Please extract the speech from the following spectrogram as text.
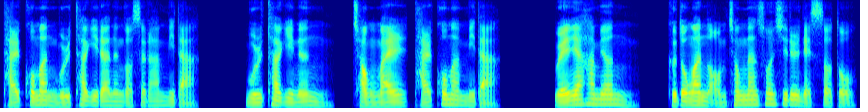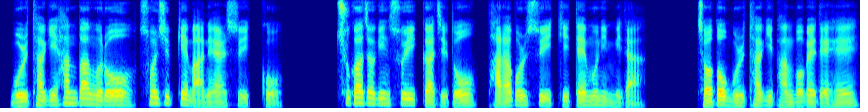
달콤한 물타기라는 것을 합니다. 물타기는 정말 달콤합니다. 왜냐하면 그동안 엄청난 손실을 냈어도 물타기 한 방으로 손쉽게 만회할 수 있고 추가적인 수익까지도 바라볼 수 있기 때문입니다. 저도 물타기 방법에 대해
